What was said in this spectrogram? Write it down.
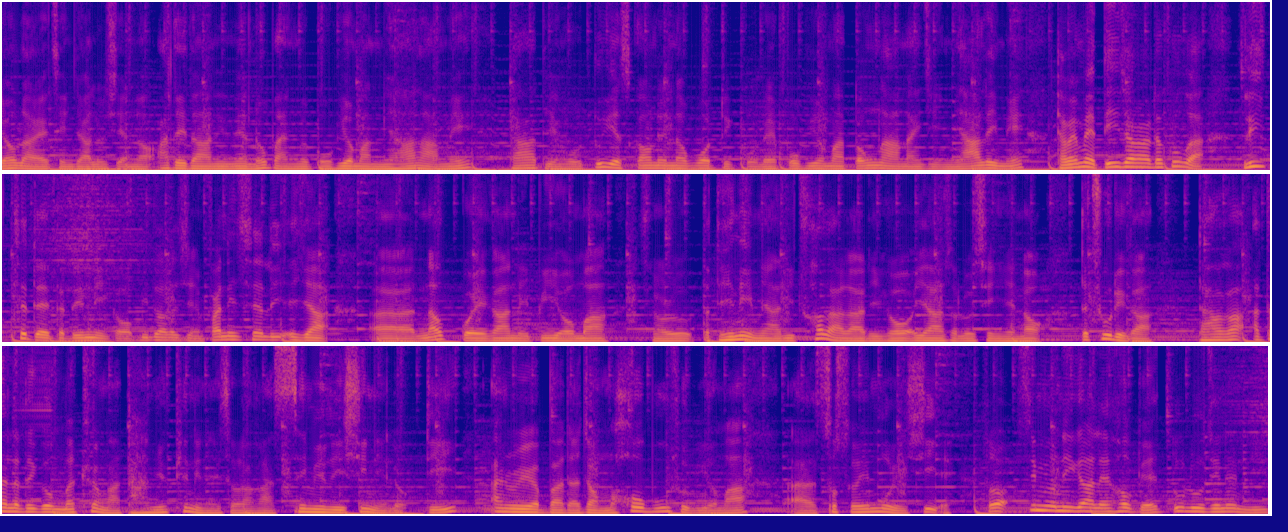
ရောက်လာတဲ့အချိန်ကြာလို့ရှိရင်တော့ Arteta အနေနဲ့လောက်ပိုင်ခွင့်ပို့ပြီးတော့မှများလာမယ်။ဒါအပြင်ကိုသူ့ရဲ့ scouting network တွေကိုလည်းပို့ပြီးတော့မှသုံးလာနိုင်ခြင်းများလိမ့်မယ်။ဒါပေမဲ့တေးကြတာတစ်ခုက lead ဖြစ်တဲ့သတင်းတွေကောပြီးတော့လို့ရှိရင် financially အရာအာနောက်ွယ်ကနေပြီးတော့မှကျွန်တော်တို့သတင်းတွေအများကြီးထွက်လာတာဒီကောအရာဆိုလို့ရှိရင်တော့တချို့တွေကဒါက Atletico Madrid မှာဒါမျိုးဖြစ်နေတယ်ဆိုတာက similarly ရှိနေလို့ဒီ Andrea Berta ကြောင့်မဟုတ်ဘူးဆိုပြီးတော့မှအာဆွဆွဲမှုတွေရှိတယ် ဆိုတော့စီမီယိုနီကလည်းဟုတ်တယ်သူလိုချင်တဲ့နီး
